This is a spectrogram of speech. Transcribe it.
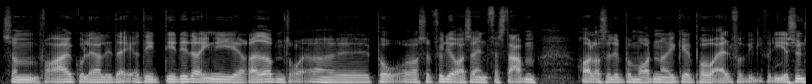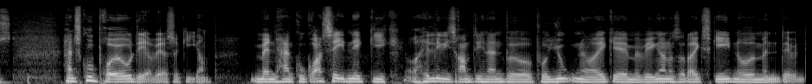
som Ferrari kunne lære lidt af, og det, det er det, der egentlig redder dem, tror jeg, øh, på, og selvfølgelig også, at en Verstappen holder sig lidt på modden og ikke prøver alt for vildt, fordi jeg synes, han skulle prøve det ved at så give ham. Men han kunne godt se, at den ikke gik, og heldigvis ramte de hinanden på, på hjulene og ikke øh, med vingerne, så der ikke skete noget. Men det, det,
